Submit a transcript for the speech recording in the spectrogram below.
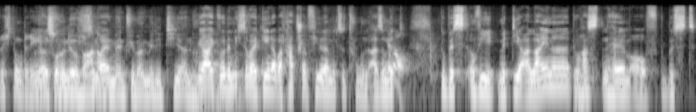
Richtung drehen. Das ist so ein nicht so Nirvana-Moment wie beim Meditieren. halt. ja, ich würde nicht so weit gehen, aber es hat schon viel damit zu tun. Also Genau. mit, du bist irgendwie mit dir alleine, Mhm. du hast einen Helm auf, du bist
